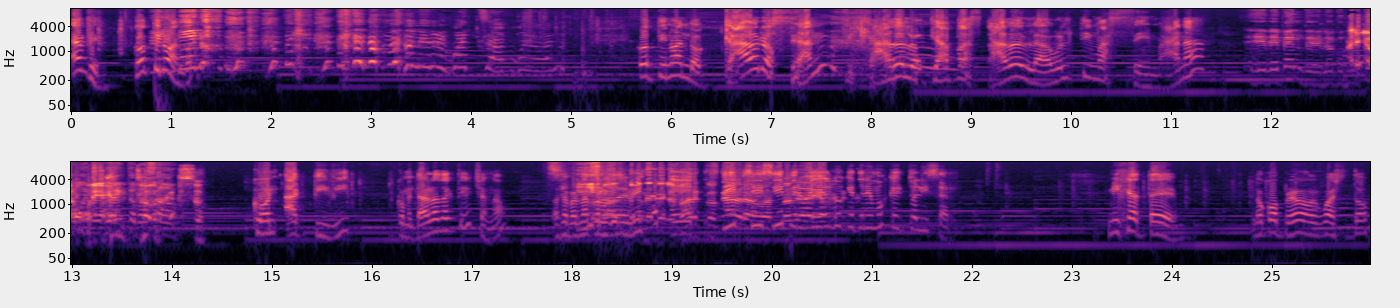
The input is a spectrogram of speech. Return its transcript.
En fin, continuando. Hermano, no puedo leer el WhatsApp, weón. Continuando, cabros, ¿se han fijado lo que ha pasado en la última semana? Eh, depende, lo comentamos en el pasado. Con Activision. ¿Comentaron lo de Activision, no? O sea, perdón, Sí. con lo de En Blizzard. el Eh, barco, sí, cabra, sí, sí, pero hay algo que tenemos que actualizar. Mi gente, no compré Overwatch 2.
